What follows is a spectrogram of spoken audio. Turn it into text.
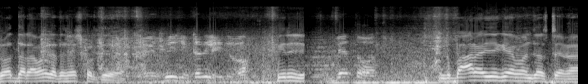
রোদ দ্বারা আমার যাতে শেষ করতে ফিরে বার হয়ে পঞ্চাশ টাকা?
